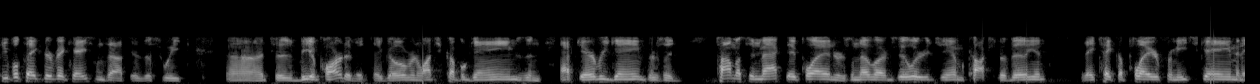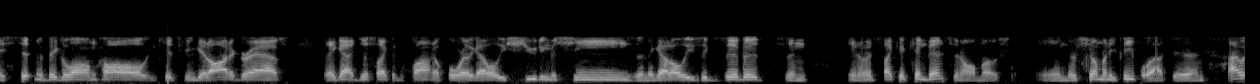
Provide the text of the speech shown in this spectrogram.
people take their vacations out there this week uh, to be a part of it. They go over and watch a couple games, and after every game, there's a Thomas and Mack they play, and there's another auxiliary gym, Cox Pavilion. They take a player from each game, and they sit in a big long hall, and kids can get autographs. They got just like at the Final Four, they got all these shooting machines, and they got all these exhibits, and you know, it's like a convention almost. And there's so many people out there. And I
